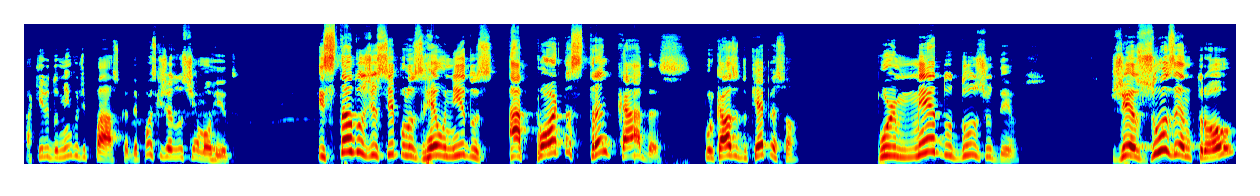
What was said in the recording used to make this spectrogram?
aquele domingo de Páscoa, depois que Jesus tinha morrido, estando os discípulos reunidos a portas trancadas, por causa do que, pessoal? Por medo dos judeus. Jesus entrou,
